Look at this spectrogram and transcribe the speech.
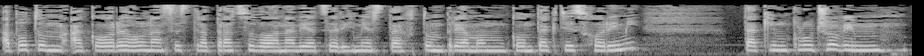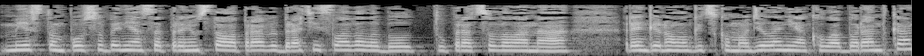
A potom ako reholná sestra pracovala na viacerých miestach v tom priamom kontakte s chorými. Takým kľúčovým miestom pôsobenia sa pre ňu stala práve Bratislava, lebo tu pracovala na rengenologickom oddelení ako laborantka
